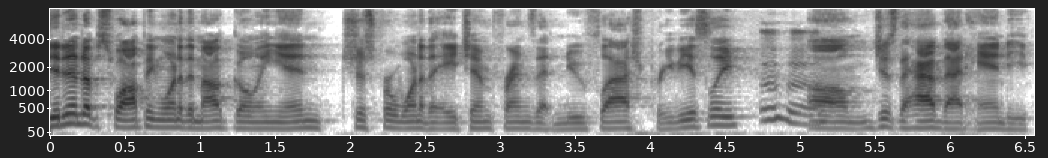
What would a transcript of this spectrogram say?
Did end up swapping one of them out going in just for one of the HM friends that knew Flash previously, um, just to have that handy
